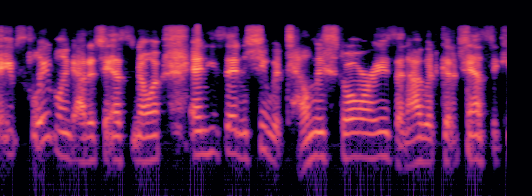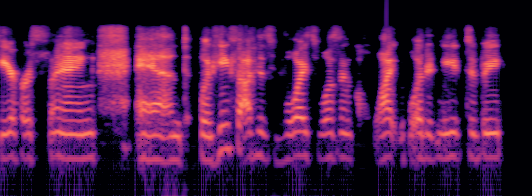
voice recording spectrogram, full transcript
James Cleveland got a chance to know him. And he said, and she would tell me stories and I would get a chance to hear her sing. And when he thought his voice wasn't quite what it needed to be,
